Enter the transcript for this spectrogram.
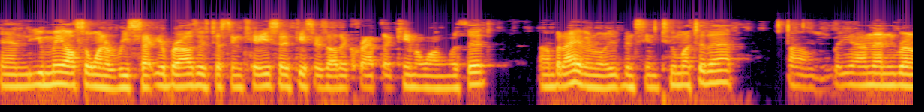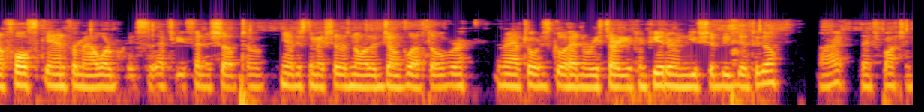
And you may also want to reset your browsers just in case, in case there's other crap that came along with it. Um, but I haven't really been seeing too much of that. Um, but yeah, and then run a full scan for Malwarebytes after you finish up to you know just to make sure there's no other junk left over. And then afterwards, go ahead and restart your computer, and you should be good to go. All right, thanks for watching.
